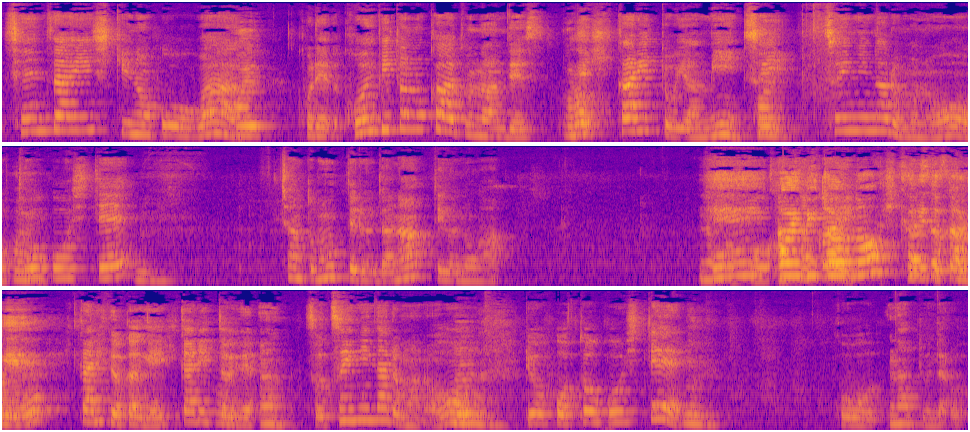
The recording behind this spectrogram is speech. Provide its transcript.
潜在意識の方は、はい、これ恋人のカードなんです。で光と闇対、はい、対になるものを統合して、ちゃんと持ってるんだなっていうのがなんかこう、恋人の？光と影？光と影。光と、うん、うん、そう対になるものを両方統合して、うん、こうなんて言うんだろう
